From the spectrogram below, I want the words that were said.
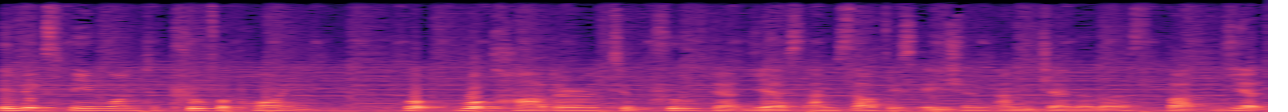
It makes me want to prove a point, work, work harder to prove that yes, I'm Southeast Asian, I'm genderless, but yet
